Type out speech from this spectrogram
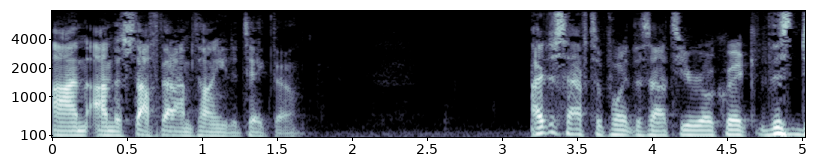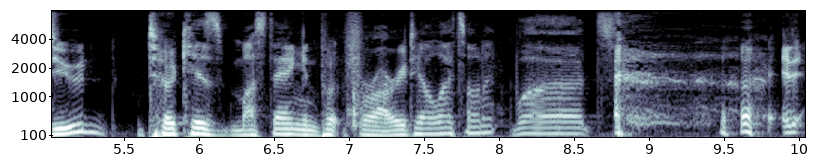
on on the stuff that I'm telling you to take, though. I just have to point this out to you real quick. This dude took his Mustang and put Ferrari tail lights on it. What? it,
